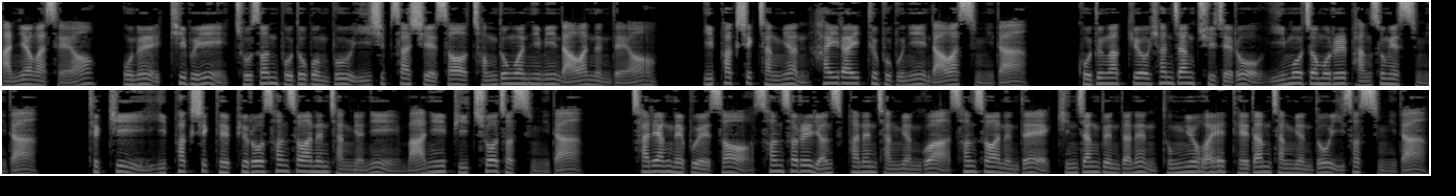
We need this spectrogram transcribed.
안녕하세요. 오늘 TV 조선보도본부 24시에서 정동원님이 나왔는데요. 입학식 장면 하이라이트 부분이 나왔습니다. 고등학교 현장 취재로 이모저모를 방송했습니다. 특히 입학식 대표로 선서하는 장면이 많이 비추어졌습니다. 차량 내부에서 선서를 연습하는 장면과 선서하는데 긴장된다는 동료와의 대담 장면도 있었습니다.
